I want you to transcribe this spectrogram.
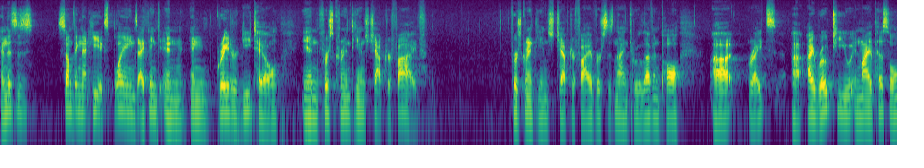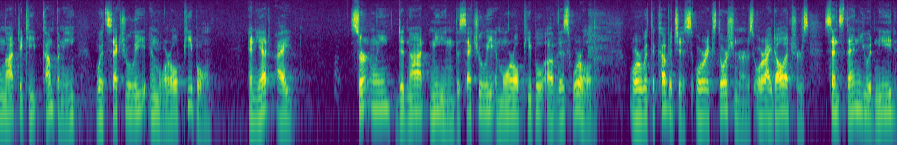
And this is something that he explains, I think, in, in greater detail in 1 Corinthians chapter 5. 1 Corinthians chapter 5, verses 9 through 11, Paul uh, writes, uh, I wrote to you in my epistle not to keep company with sexually immoral people. And yet I certainly did not mean the sexually immoral people of this world, or with the covetous, or extortioners, or idolaters, since then you would need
